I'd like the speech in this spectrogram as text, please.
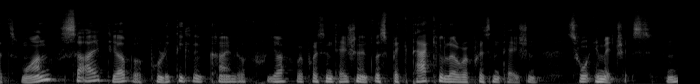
that's one side, yeah, the political kind of yeah, representation, and the spectacular representation through images. Hmm?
